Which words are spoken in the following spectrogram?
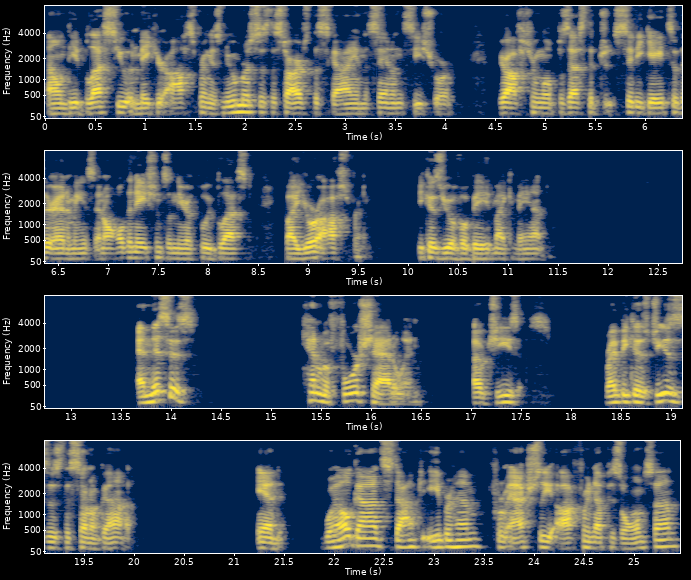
I will indeed bless you and make your offspring as numerous as the stars of the sky and the sand on the seashore. Your offspring will possess the city gates of their enemies, and all the nations on the earth will be blessed by your offspring, because you have obeyed my command. And this is kind of a foreshadowing of Jesus, right? Because Jesus is the Son of God. And while God stopped Abraham from actually offering up his own son,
